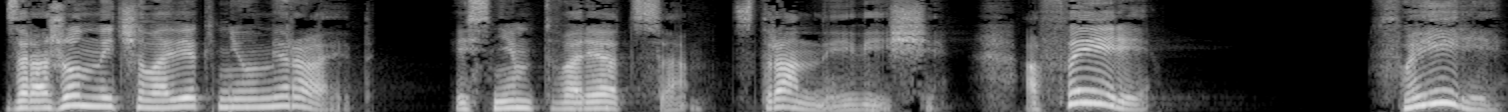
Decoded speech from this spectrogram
зараженный человек не умирает, и с ним творятся странные вещи. А фейри... Фейри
